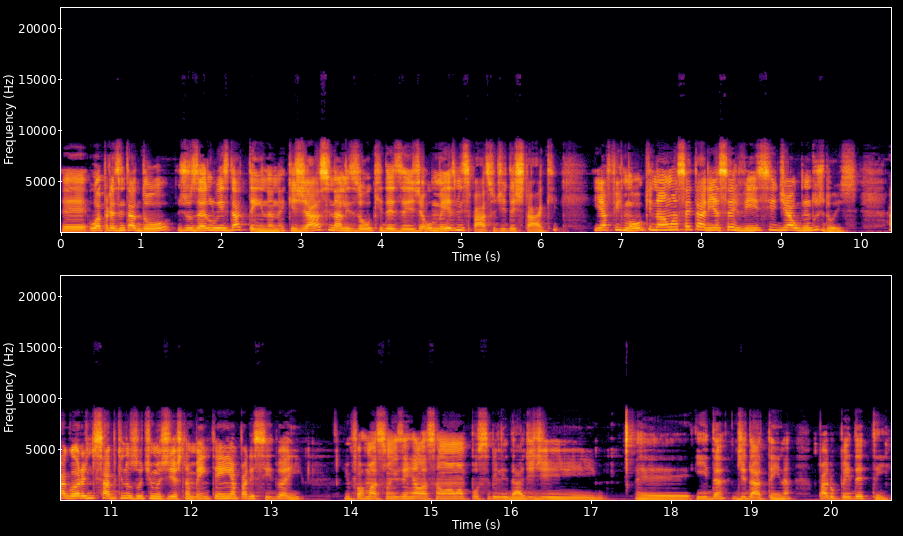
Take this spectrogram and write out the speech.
é, o apresentador José Luiz da Atena, né, que já sinalizou que deseja o mesmo espaço de destaque e afirmou que não aceitaria serviço de algum dos dois. Agora a gente sabe que nos últimos dias também tem aparecido aí informações em relação a uma possibilidade de é, ida de Datena para o PDT.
